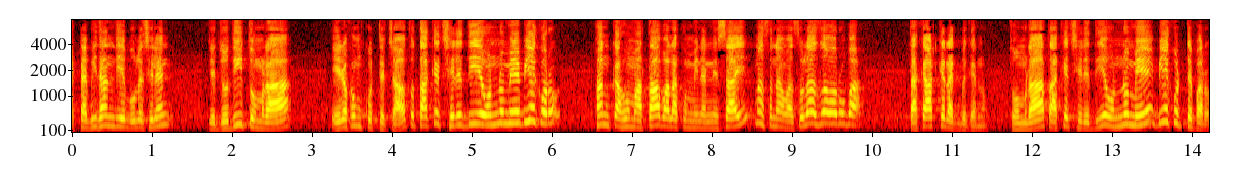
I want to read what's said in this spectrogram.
একটা বিধান দিয়ে বলেছিলেন যে, যদি তোমরা এরকম করতে চাও, তো তাকে ছেড়ে দিয়ে অন্য মেয়ে বিয়ে করো। ফান কাহু মাতা বালাকুম মিনান নিসাই, মাসানা জাওয়ারুবা তাকে আটকে রাখবে কেন? তোমরা তাকে ছেড়ে দিয়ে অন্য মেয়ে বিয়ে করতে পারো।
